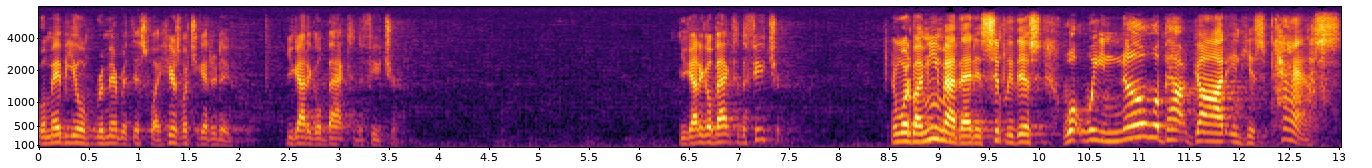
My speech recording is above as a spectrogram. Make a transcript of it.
Well, maybe you'll remember it this way. Here's what you got to do you got to go back to the future. You got to go back to the future. And what I mean by that is simply this what we know about God in His past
